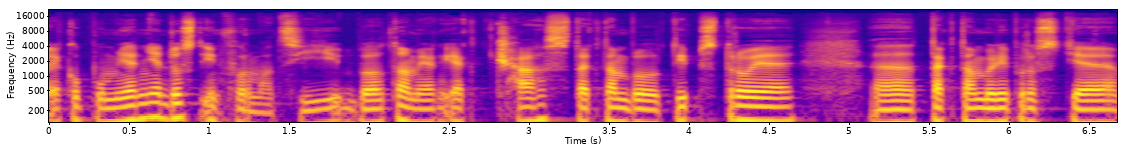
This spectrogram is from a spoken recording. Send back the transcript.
jako poměrně dost informací. Byl tam jak, jak čas, tak tam byl typ stroje, uh, tak tam byly prostě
